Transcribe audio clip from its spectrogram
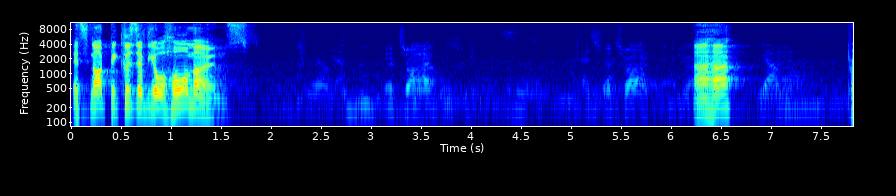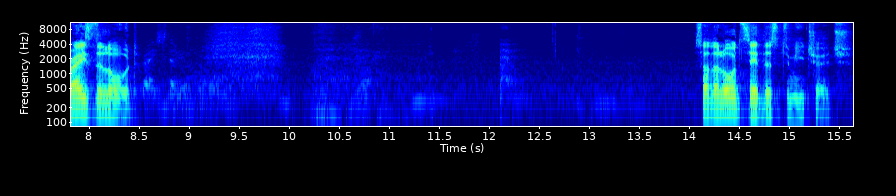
It's not because of your hormones. That's right. That's right. Uh huh. Praise the Lord. So the Lord said this to me, church,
